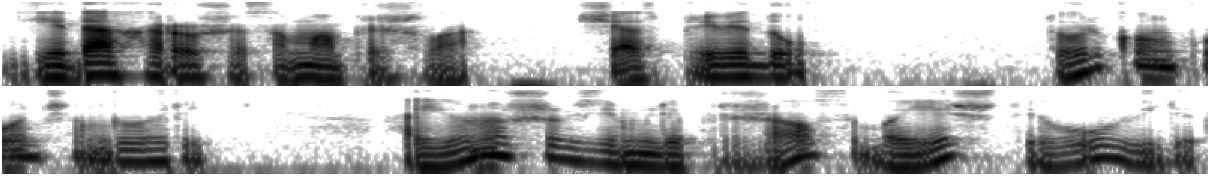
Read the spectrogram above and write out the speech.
Еда хорошая сама пришла. Сейчас приведу. Только он кончил говорить, а юноша к земле прижался, боясь, что его увидят.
